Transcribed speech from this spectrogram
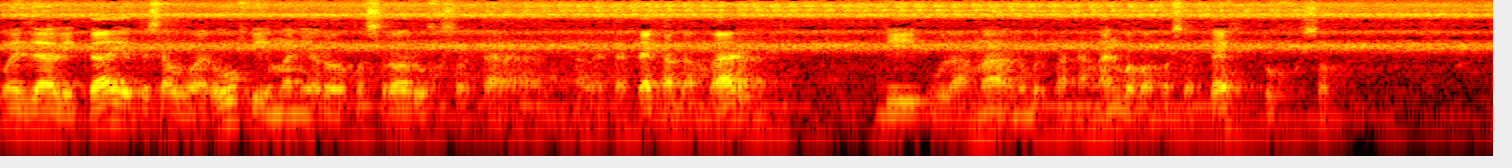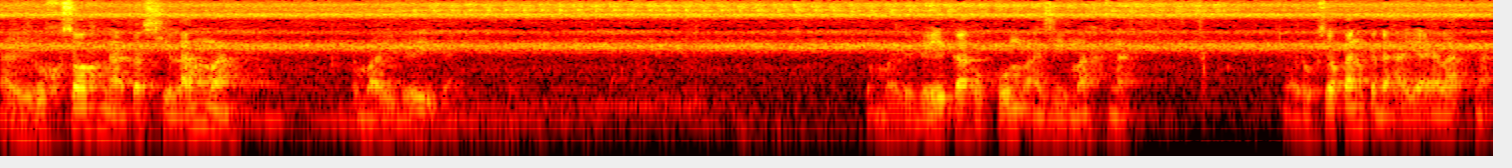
Wazalika yatasawwaru fi man yara qasra rukhsatan. Hal eta teh kagambar di ulama anu berpandangan bahwa qasar teh rukhsah. Ari rukhsah na tos hilang mah kembali deui kan. Kembali deui ka hukum azimahna. Nah, rukhsah kan kedah aya elatna.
